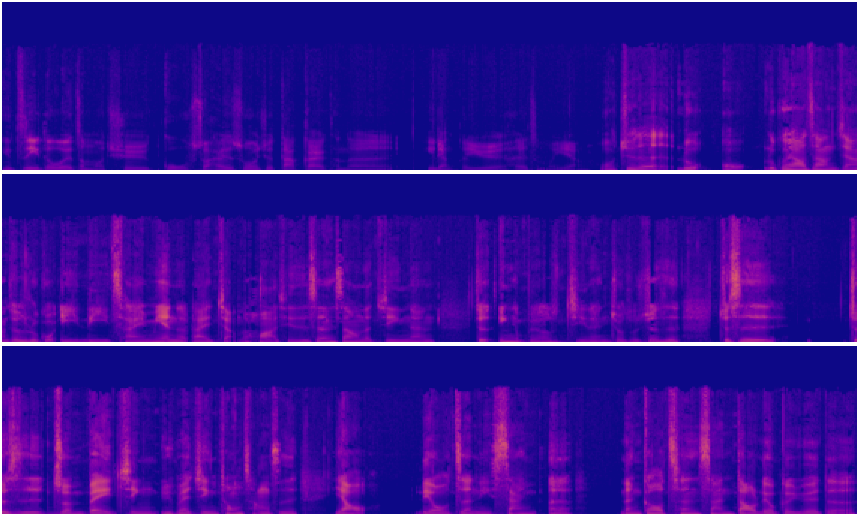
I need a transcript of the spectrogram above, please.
你自己都会怎么去估算？还是说就大概可能一两个月，还是怎么样？我觉得如哦，如果要这样讲，就是如果以理财面的来讲的话，其实身上的急难，就应该不要是急难救助，就是就是就是准备金、预备金，通常是要留着你三呃能够撑三到六个月的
